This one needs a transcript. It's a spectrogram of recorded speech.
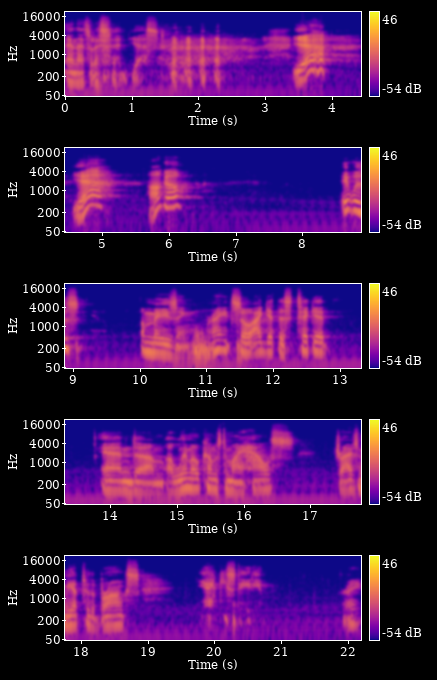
And that's what I said yes. yeah, yeah, I'll go. It was amazing, right? So I get this ticket, and um, a limo comes to my house, drives me up to the Bronx, Yankee Stadium, right?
